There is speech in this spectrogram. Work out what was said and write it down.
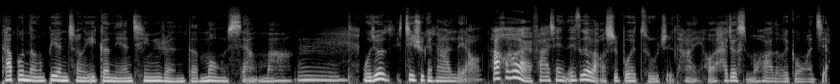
他不能变成一个年轻人的梦想吗？嗯，我就继续跟他聊。他后来发现，诶，这个老师不会阻止他，以后他就什么话都会跟我讲。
